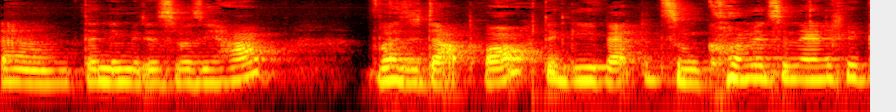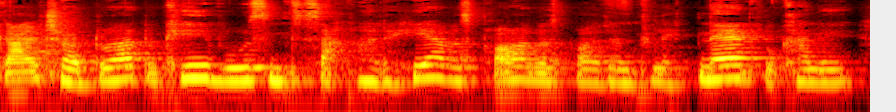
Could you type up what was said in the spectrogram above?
ähm, dann nehme ich das, was ich habe, was ich da brauche, dann gehe ich weiter zum konventionellen Regal, schau dort, okay, wo sind die Sachen alle her, was brauche ich, was brauche ich dann vielleicht nicht, wo kann ich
